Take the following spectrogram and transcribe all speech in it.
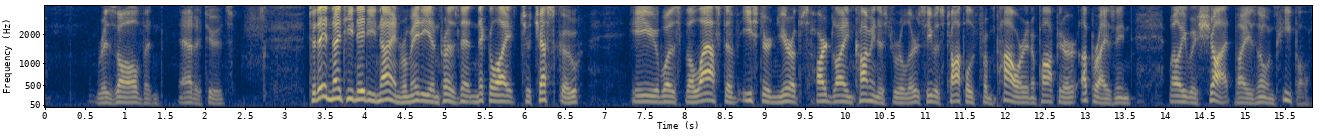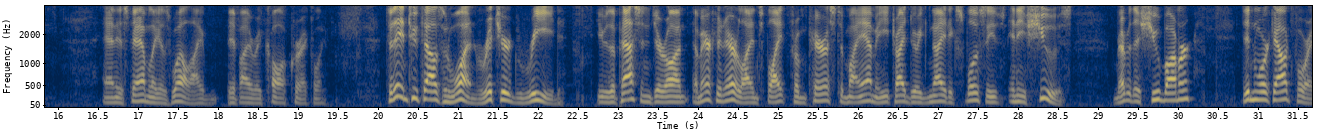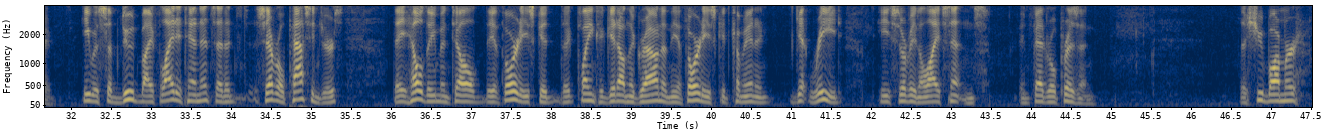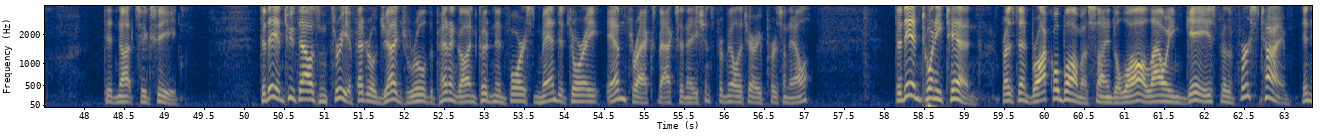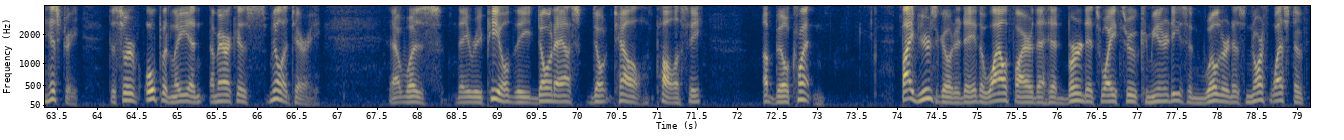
resolve and attitudes. Today in 1989, Romanian President Nicolae Ceausescu, he was the last of Eastern Europe's hardline communist rulers. He was toppled from power in a popular uprising. Well, he was shot by his own people and his family as well, I, if I recall correctly. Today in 2001, Richard Reid, he was a passenger on American Airlines flight from Paris to Miami. He tried to ignite explosives in his shoes. Remember the shoe bomber? Didn't work out for him. He was subdued by flight attendants and uh, several passengers. They held him until the authorities could, the plane could get on the ground and the authorities could come in and get Reid. He's serving a life sentence in federal prison. The shoe bomber did not succeed. Today in 2003, a federal judge ruled the Pentagon couldn't enforce mandatory anthrax vaccinations for military personnel. Today in 2010, President Barack Obama signed a law allowing gays for the first time in history to serve openly in America's military. That was, they repealed the don't ask, don't tell policy of Bill Clinton. Five years ago today, the wildfire that had burned its way through communities and wilderness northwest of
